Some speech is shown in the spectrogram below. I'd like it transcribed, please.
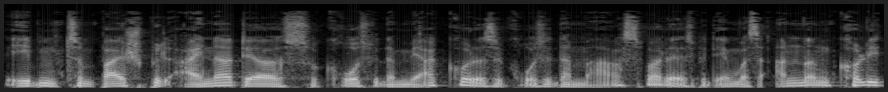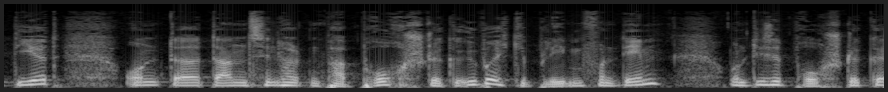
Eben zum Beispiel einer, der so groß wie der Merkur oder so groß wie der Mars war, der ist mit irgendwas anderem kollidiert und äh, dann sind halt ein paar Bruchstücke übrig geblieben von dem und diese Bruchstücke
